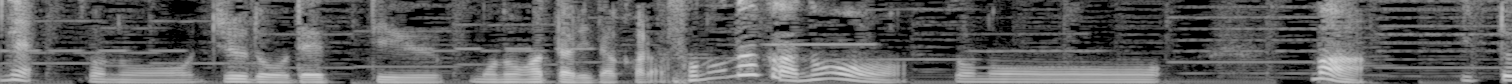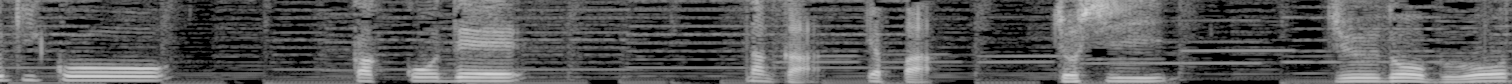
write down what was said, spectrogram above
ね、その、柔道でっていう物語だから、その中の、その、まあ、一時こう、学校で、なんか、やっぱ、女子柔道部を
